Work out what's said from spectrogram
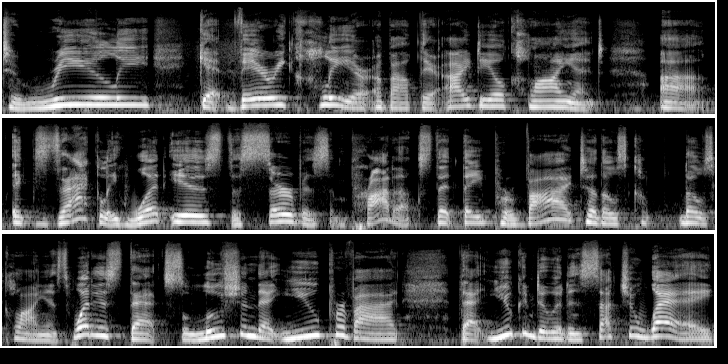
to really get very clear about their ideal client, uh, exactly what is the service and products that they provide to those those clients. What is that solution that you provide that you can do it in such a way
